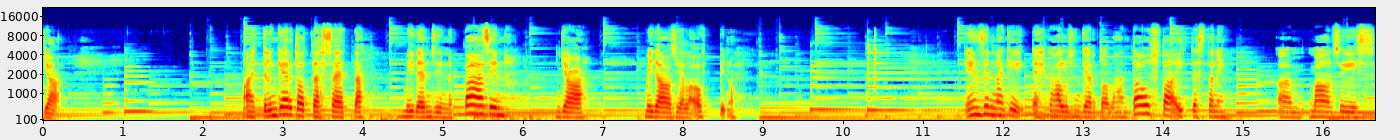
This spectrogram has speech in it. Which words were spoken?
Ja ajattelin kertoa tässä, että miten sinne pääsin ja mitä on siellä oppinut. Ensinnäkin ehkä halusin kertoa vähän taustaa itsestäni. Mä oon siis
